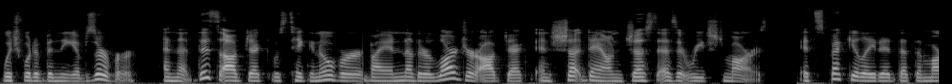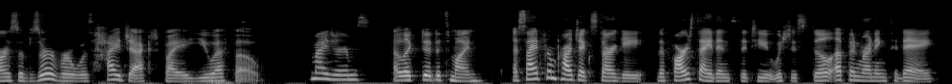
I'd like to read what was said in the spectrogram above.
which would have been the observer, and that this object was taken over by another larger object and shut down just as it reached Mars. It's speculated that the Mars observer was hijacked by a UFO. My germs. I liked it, it's mine. Aside from Project Stargate, the Farsight Institute, which is still up and running today,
